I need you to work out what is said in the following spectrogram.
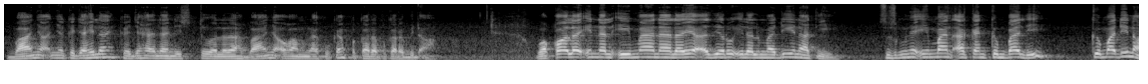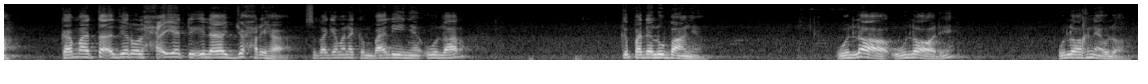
Banyaknya kejahilan kejahilan di situ adalah banyak orang melakukan perkara-perkara bid'ah. Wa qala innal imana la ya'dhiru ila al madinati. Sesungguhnya iman akan kembali ke Madinah. Kama ta'zirul hayatu ila juhriha. Sebagaimana kembalinya ular kepada lubangnya. Ular ular ni. Ular kena ular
